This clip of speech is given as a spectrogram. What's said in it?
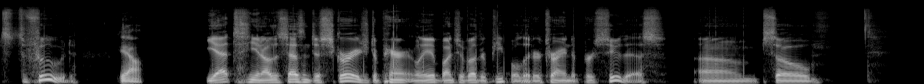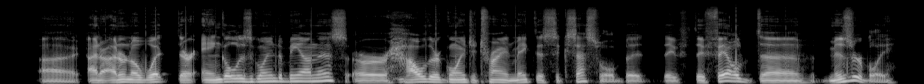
food. Yeah. Yet, you know, this hasn't discouraged apparently a bunch of other people that are trying to pursue this. Um, so uh, I don't I don't know what their angle is going to be on this or how they're going to try and make this successful, but they've they failed uh, miserably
